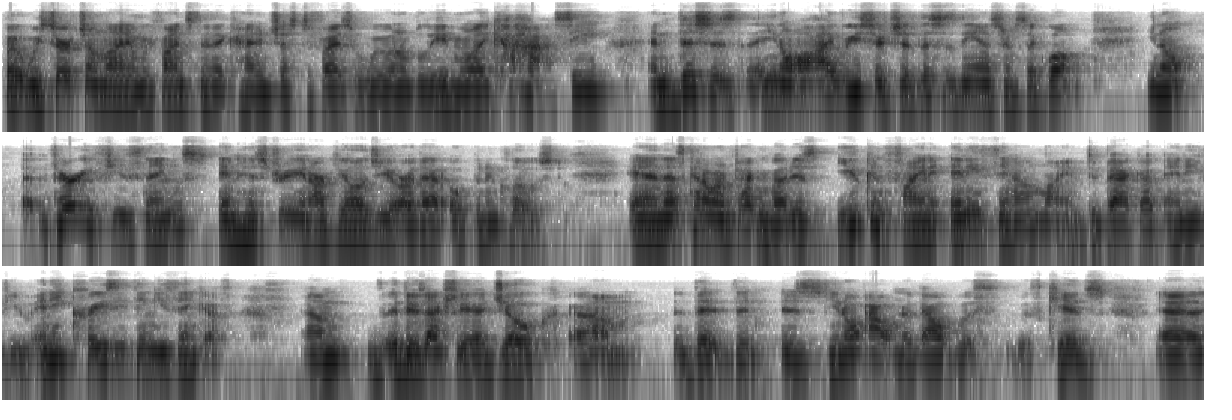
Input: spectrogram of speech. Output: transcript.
But we search online and we find something that kind of justifies what we want to believe, and we're like, haha, see? And this is, you know, I researched it. This is the answer. And it's like, well, you know, very few things in history and archaeology are that open and closed. And that's kind of what I'm talking about is you can find anything online to back up any view, any crazy thing you think of. Um, there's actually a joke um, that that is you know out and about with with kids uh,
